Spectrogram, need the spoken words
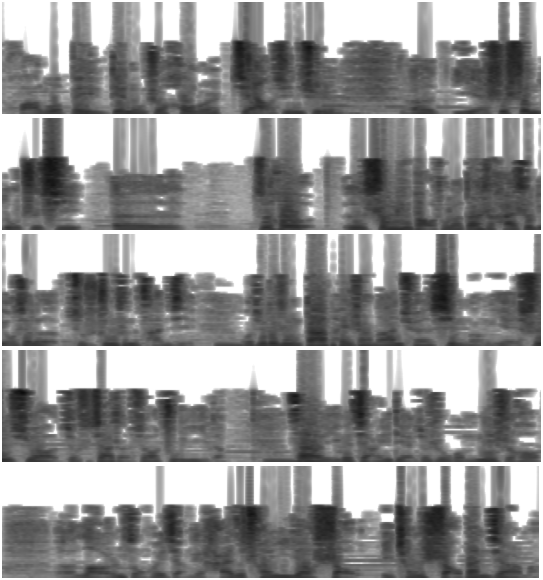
滑落，被嗯电动车后轮绞进去，绞进去呃，也是深度窒息。呃，最后呃生命保住了，但是还是留下了就是终身的残疾。嗯我觉得这种搭配上的安全性能也是需要就是家长需要注意的。嗯再有一个讲一点，就是我们那时候，呃，老人总会讲给孩子穿衣要少比成人少半件儿嘛，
